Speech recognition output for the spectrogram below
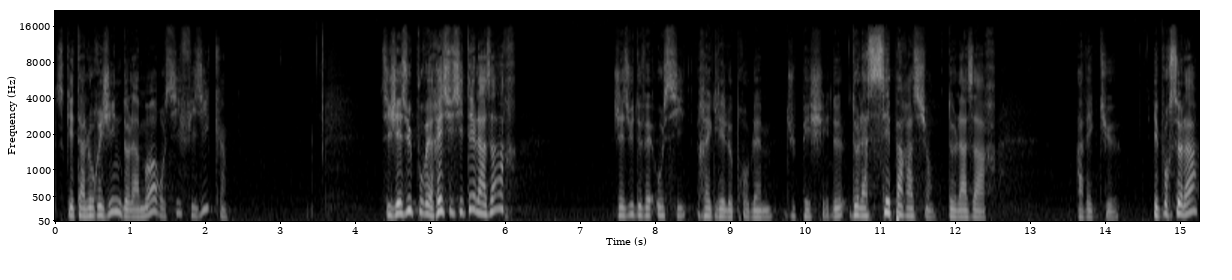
ce qui est à l'origine de la mort aussi physique. Si Jésus pouvait ressusciter Lazare, Jésus devait aussi régler le problème du péché, de, de la séparation de Lazare avec Dieu. Et pour cela,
